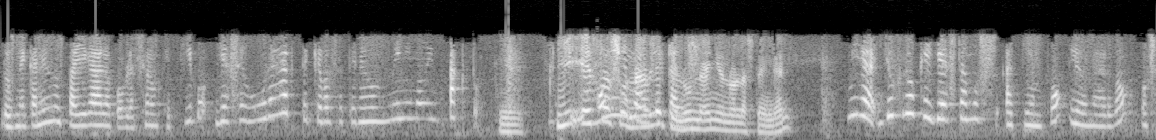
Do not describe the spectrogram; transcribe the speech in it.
los mecanismos para llegar a la población objetivo y asegurarte que vas a tener un mínimo de impacto. ¿Y es razonable que en un año no las tengan? Mira, yo creo que ya estamos a tiempo, Leonardo. O sea,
